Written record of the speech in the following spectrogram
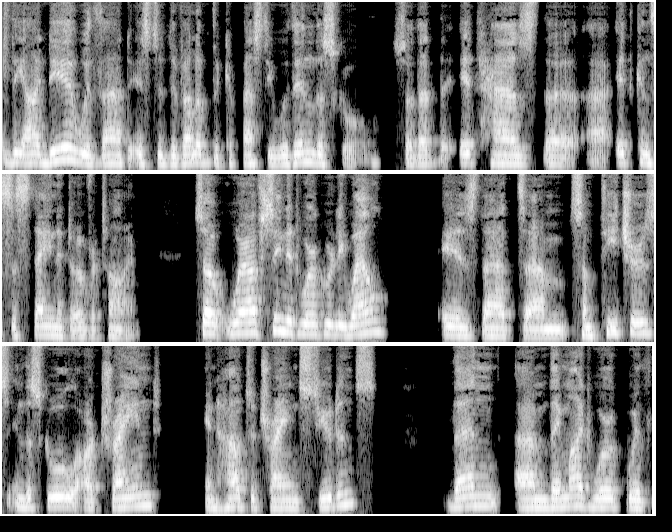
the idea with that is to develop the capacity within the school so that it has the, uh, it can sustain it over time. So where I've seen it work really well is that um, some teachers in the school are trained in how to train students then um, they might work with,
